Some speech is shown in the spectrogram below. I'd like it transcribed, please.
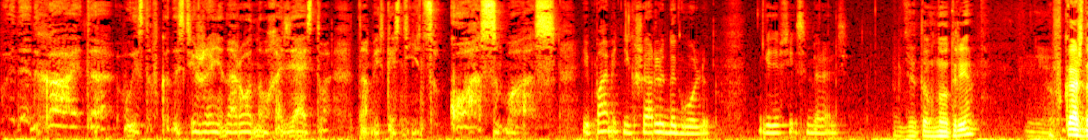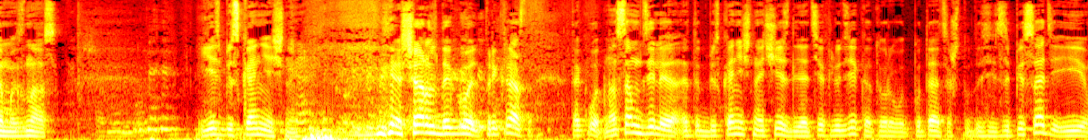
ВДНХ — это выставка достижений народного хозяйства. Там есть гостиница «Космос» и памятник Шарлю де Голлю, где все и собирались. Где-то внутри? В каждом из нас. Есть бесконечный. Шарль де Голь, прекрасно. Так вот, на самом деле, это бесконечная честь для тех людей, которые вот пытаются что-то здесь записать, и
